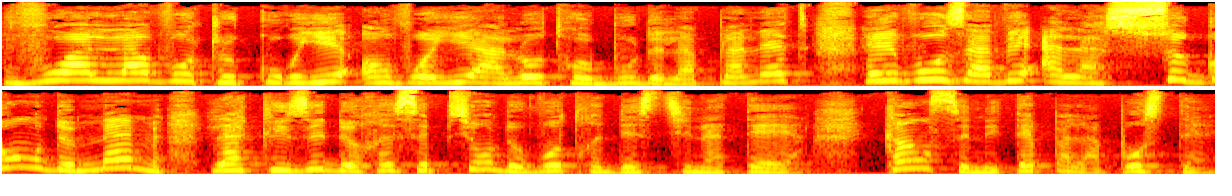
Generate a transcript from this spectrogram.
voilà votre courrier envoyé à l'autre bout de la planète et vous avez à la seconde même l'accusé de réception de votre destinataire. Quand ce n'était pas la poste, hein,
